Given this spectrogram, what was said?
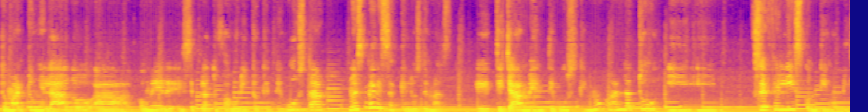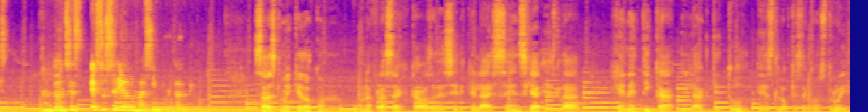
tomarte un helado, a comer ese plato favorito que te gusta, no esperes a que los demás eh, te llamen, te busquen, no, anda tú y, y, sé feliz contigo mismo. Entonces, eso sería lo más importante. Sabes que me quedo con una frase que acabas de decir, que la esencia es la genética y la actitud es lo que se construye.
